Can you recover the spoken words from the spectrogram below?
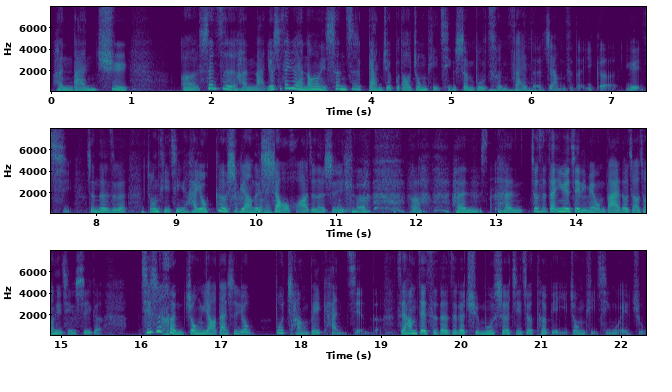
很难去，呃，甚至很难，尤其在乐团当中，你甚至感觉不到中提琴声部存在的这样子的一个乐器。真的，这个中提琴还有各式各样的笑话，真的是一个呃，很很就是在音乐界里面，我们大家都知道中提琴是一个其实很重要，但是又不常被看见的，所以他们这次的这个曲目设计就特别以中提琴为主。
